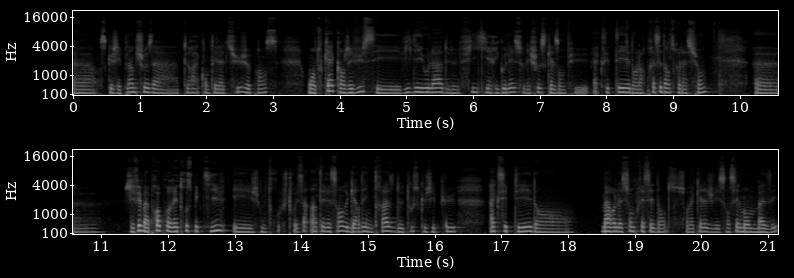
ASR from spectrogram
Euh, parce que j'ai plein de choses à te raconter là-dessus, je pense. Ou en tout cas, quand j'ai vu ces vidéos-là de filles qui rigolaient sur les choses qu'elles ont pu accepter dans leurs précédentes relations, euh, j'ai fait ma propre rétrospective et je, trouvais ça intéressant de garder une trace de tout ce que j'ai pu accepter dans ma relation précédente, sur laquelle je vais essentiellement me baser.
